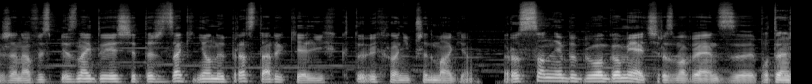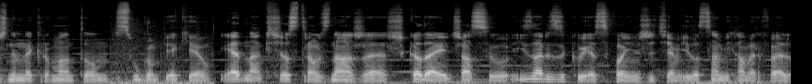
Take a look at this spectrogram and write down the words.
że na wyspie znajduje się też zaginiony prastary kielich, który chroni przed magią. Rozsądnie by było go mieć, rozmawiając z potężnym nekromantą, sługą piekieł. Jednak siostra uznała, że szkoda jej czasu i zaryzykuje swoim życiem i losami Hammerfell.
